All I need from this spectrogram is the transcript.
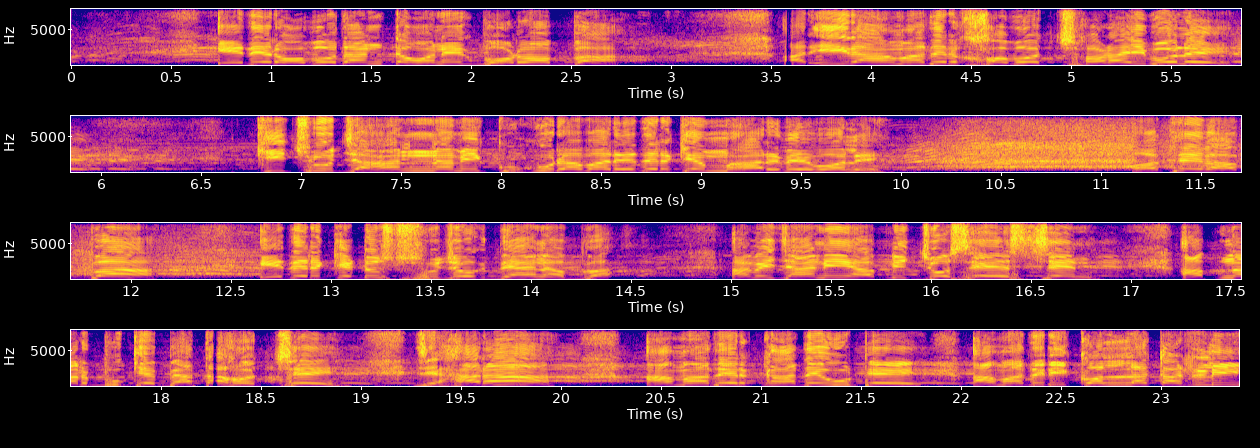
এদের অবদানটা অনেক বড় আব্বা। আর এরা আমাদের খবর ছড়াই বলে, কিছু জাহান্নামি কুকুর আবার এদেরকে মারবে বলে। অতএব আব্বা, এদেরকে একটু সুযোগ দেন আব্বা। আমি জানি আপনি জোশে এসছেন, আপনার বুকে ব্যথা হচ্ছে যে হারা, আমাদের কাঁধে উঠে আমাদেরই কল্লা কাটলি।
